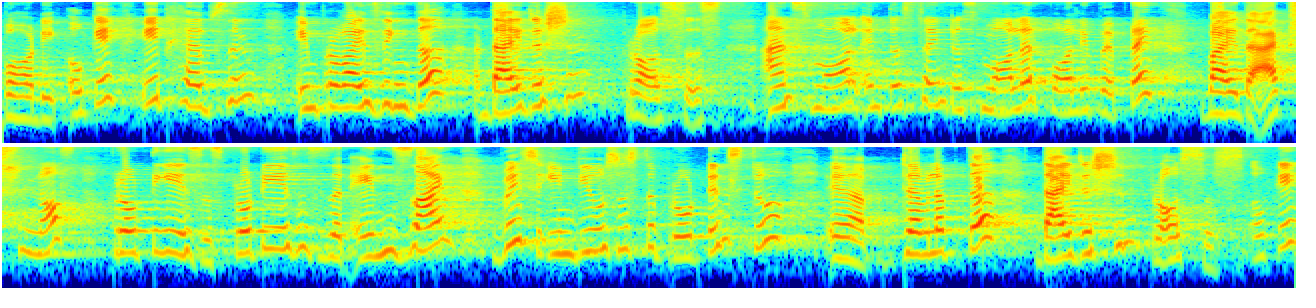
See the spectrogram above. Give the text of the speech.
body. Okay, it helps in improvising the digestion process and small intestine to smaller polypeptide by the action of proteases. Proteases is an enzyme which induces the proteins to uh, develop the digestion process. Okay,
